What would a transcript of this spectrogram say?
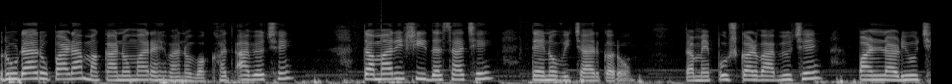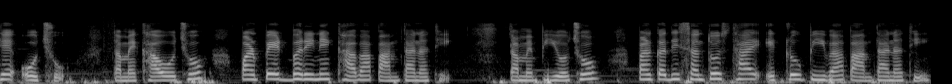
રૂડા રૂપાળા મકાનોમાં રહેવાનો વખત આવ્યો છે? તમારી શી દશા છે? તેનો વિચાર કરો. તમે પુષ્કળ વાવ્યું છે, પણ લડ્યું છે ઓછું. તમે ખાઓ છો, પણ પેટ ભરીને ખાવા પામતા નથી. તમે પીઓ છો, પણ કદી સંતોષ થાય એટલું પીવા પામતા નથી.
